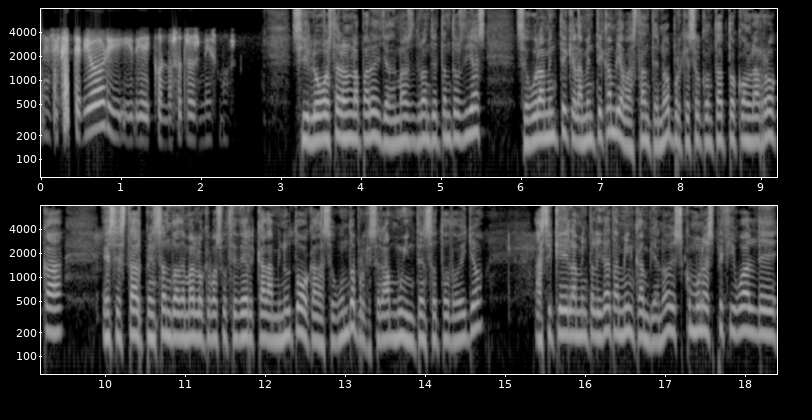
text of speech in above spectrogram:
en el exterior y, y, con nosotros mismos. Sí, luego estar en la pared y además durante tantos días, seguramente que la mente cambia bastante, ¿no? Porque es el contacto con la roca, es estar pensando además lo que va a suceder cada minuto o cada segundo, porque será muy intenso todo ello. Así que la mentalidad también cambia, ¿no? Es como una especie igual de,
